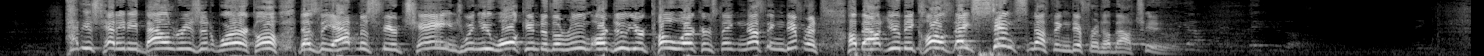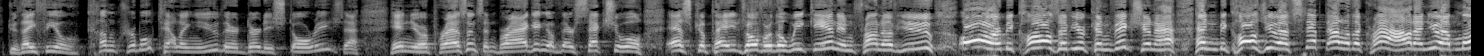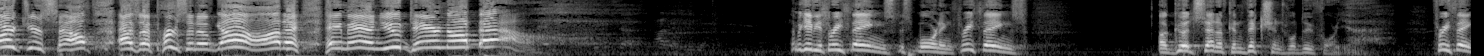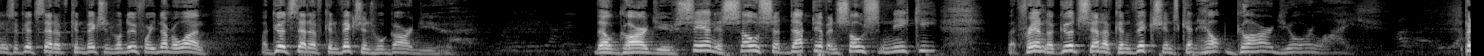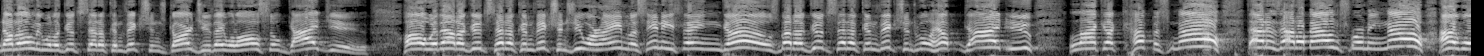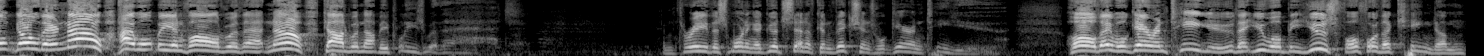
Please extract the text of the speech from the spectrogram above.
Have you set any boundaries at work? Oh, does the atmosphere change when you walk into the room or do your coworkers think nothing different about you because they sense nothing different about you? Do they feel comfortable telling you their dirty stories uh, in your presence and bragging of their sexual escapades over the weekend in front of you? Or because of your conviction uh, and because you have stepped out of the crowd and you have marked yourself as a person of God, uh, amen, you dare not bow. Let me give you three things this morning. Three things a good set of convictions will do for you. Three things a good set of convictions will do for you. Number one, a good set of convictions will guard you. They'll guard you. Sin is so seductive and so sneaky. But, friend, a good set of convictions can help guard your life. But not only will a good set of convictions guard you, they will also guide you. Oh, without a good set of convictions, you are aimless. Anything goes. But a good set of convictions will help guide you like a compass. No, that is out of bounds for me. No, I won't go there. No, I won't be involved with that. No, God would not be pleased with that. And three, this morning, a good set of convictions will guarantee you. Oh, they will guarantee you that you will be useful for the kingdom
